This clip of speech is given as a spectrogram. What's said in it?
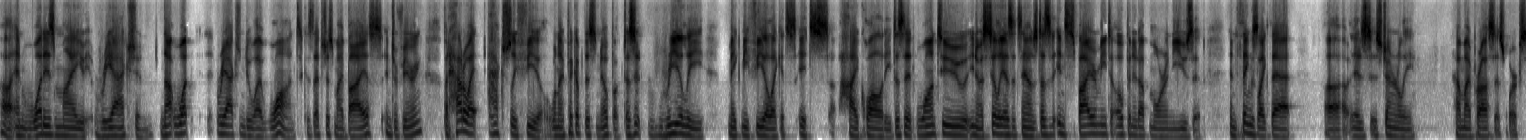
uh, and what is my reaction, not what reaction do I want? Because that's just my bias interfering. But how do I actually feel when I pick up this notebook? Does it really make me feel like it's it's high quality? Does it want to, you know, as silly as it sounds, does it inspire me to open it up more and use it? And things like that uh, is is generally how my process works.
